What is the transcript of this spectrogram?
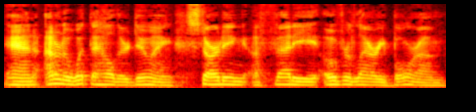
And I don't know what the hell they're doing, starting Ifedi over Larry Borom.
